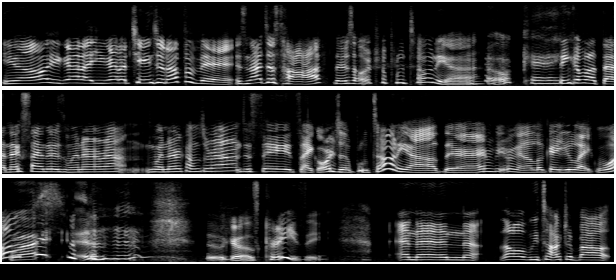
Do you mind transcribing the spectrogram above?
You know, you gotta you gotta change it up a bit. It's not just Hoth. There's Orto Plutonia. Okay. Think about that next time there's winter around. Winter comes around, just say it's like Orto Plutonia out there, and people are gonna look at you like, what? what? Mhm. This girl's crazy. And then, oh, we talked about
